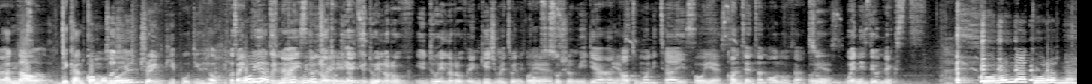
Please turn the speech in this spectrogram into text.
Right. And now so, they can come on so board. So do you train people? Do you help? Because I oh, know oh, yes, you organize we do, we do a lot of yeah. You do a lot of you do a lot of engagement when it oh, comes oh, yes. to social media and yes. how to monetize oh, yes. content and all of that. Oh, so yes. when is your next? corona, Corona.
